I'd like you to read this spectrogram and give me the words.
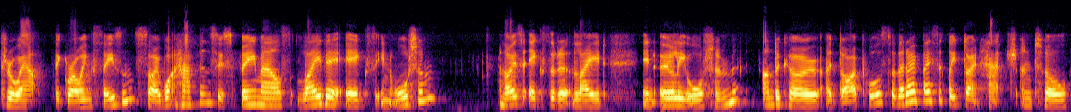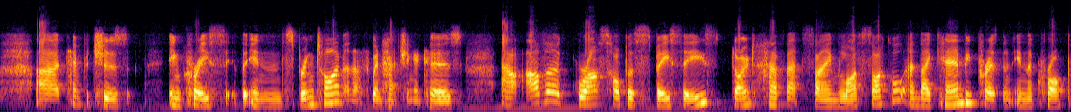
throughout the growing season. So, what happens is females lay their eggs in autumn. Those eggs that are laid in early autumn undergo a diapause, so they don't basically don't hatch until uh, temperatures increase in springtime, and that's when hatching occurs. Our other grasshopper species don't have that same life cycle, and they can be present in the crop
